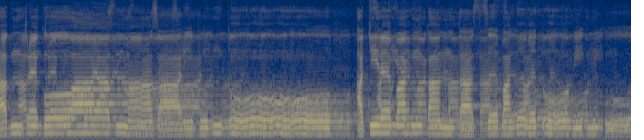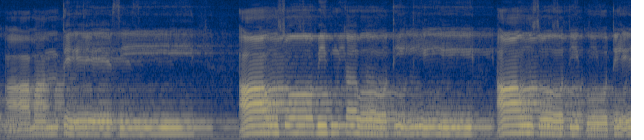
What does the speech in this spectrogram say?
තන්ත්‍රකෝ ආයස්මා සාරිපුත්තෝ අචිරපක්කන්තස්ස භගවතෝ බික්කු ආමන්තේසී ආවුසෝ බික්කවෝති ආවුසෝතිකෝතේ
